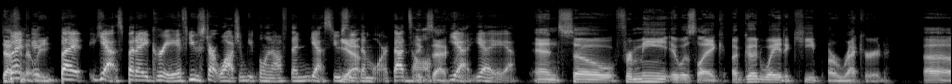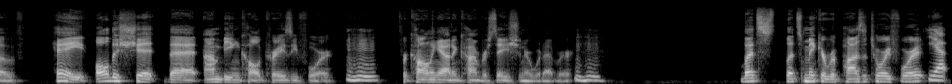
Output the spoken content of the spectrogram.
definitely. But, yes, but I agree. If you start watching people enough, then yes, you Yeah, see them more. That's all. exactly. Yeah, yeah, yeah, yeah. And so for me, it was like a good way to keep a record of, hey, all the shit that I'm being called crazy for, Mm-hmm. for calling out in conversation or whatever. Mhm. Let's let's make a repository for it. Yep.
